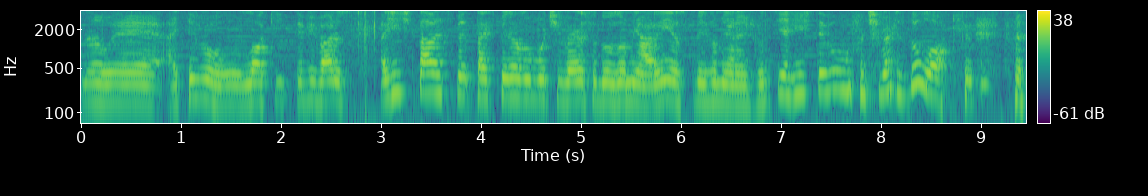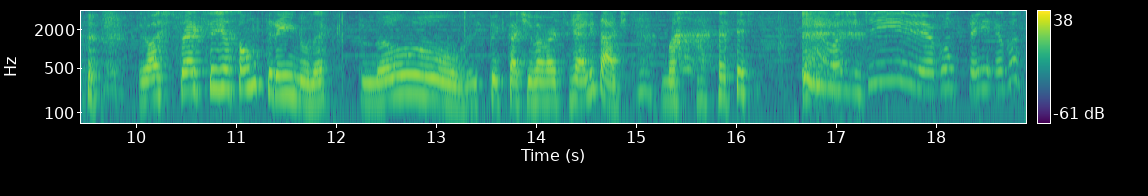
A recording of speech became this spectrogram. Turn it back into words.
Não, é. Aí teve o Loki, teve vários. A gente tava espe- tá esperando o multiverso dos Homem-Aranha, os três Homem-Aranha juntos, e a gente teve o multiverso do Loki. Eu espero que seja só um treino, né? Não expectativa versus realidade. Mas. Eu acho que eu gostei. Eu gost...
